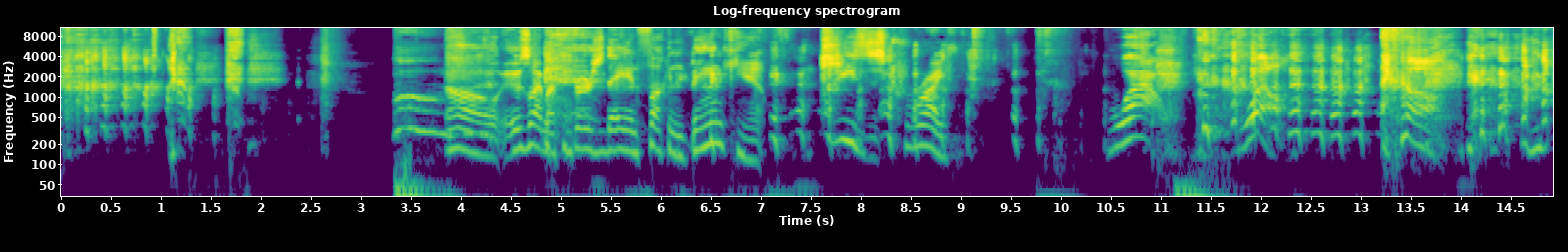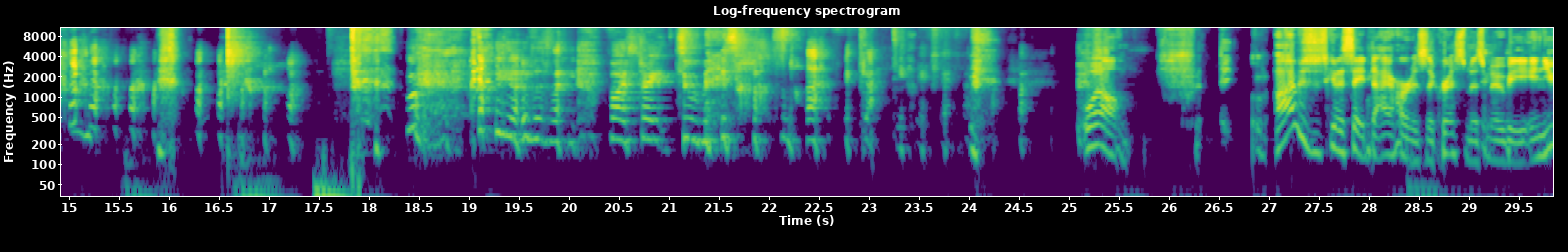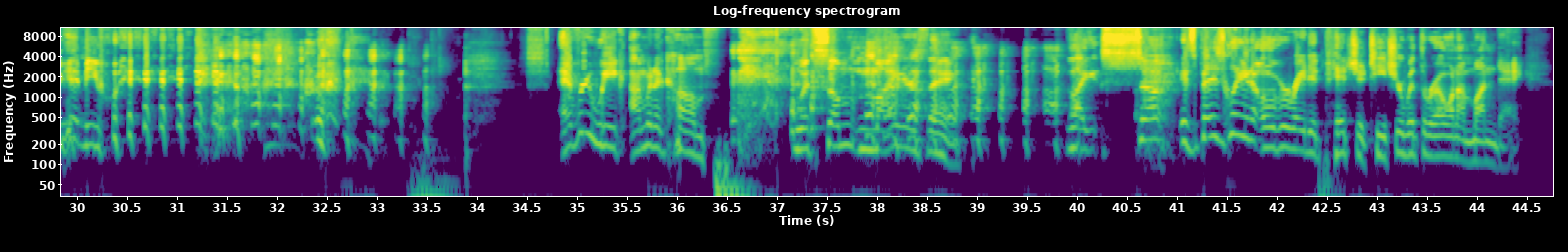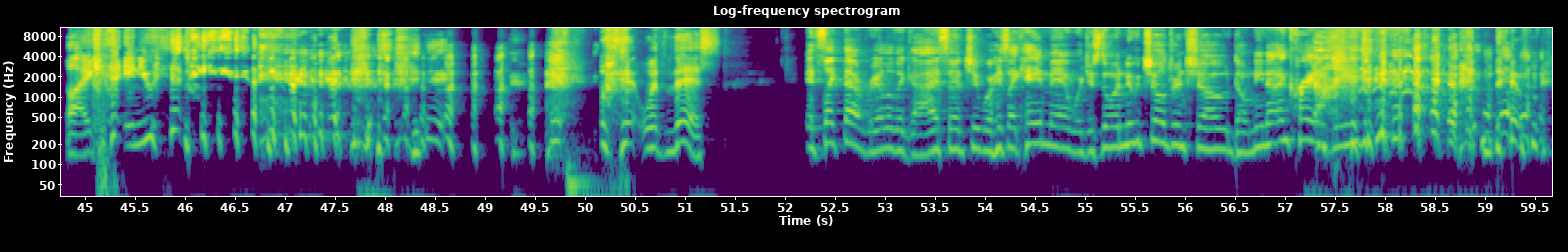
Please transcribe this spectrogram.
Oh, it was like my first day in fucking band camp. Jesus Christ. Wow. Well. Oh. you know, just like five straight two minutes. I was laughing. God damn. Well, I was just gonna say Die Hard is a Christmas movie, and you hit me with. Every week, I'm gonna come with some minor thing. Like, so it's basically an overrated pitch a teacher would throw on a Monday. Like, and you hit me with this. It's like that reel of the guy I sent you where he's like, hey man, we're just doing a new children's show. Don't need nothing crazy.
